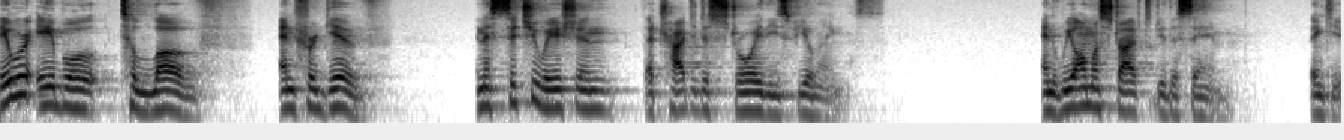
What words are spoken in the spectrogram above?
They were able to love and forgive in a situation that tried to destroy these feelings. And we all must strive to do the same. Thank you.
